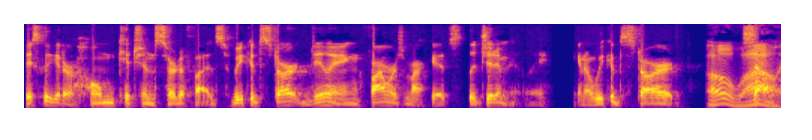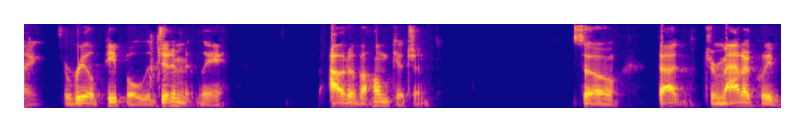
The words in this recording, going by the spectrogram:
basically get our home kitchen certified. So we could start doing farmers markets legitimately. You know, we could start Oh wow! selling to real people legitimately out of a home kitchen. So that dramatically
